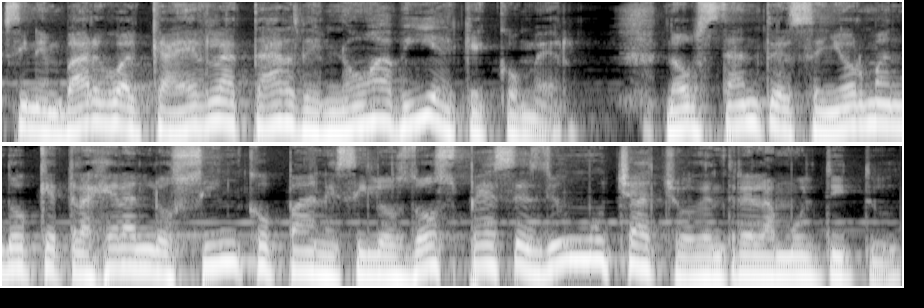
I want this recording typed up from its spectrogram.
Sin embargo, al caer la tarde no había que comer. No obstante, el Señor mandó que trajeran los cinco panes y los dos peces de un muchacho de entre la multitud.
